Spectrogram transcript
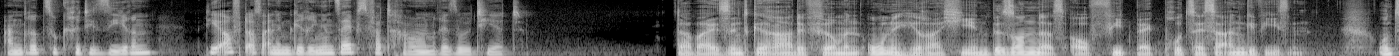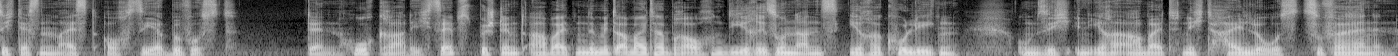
andere zu kritisieren, die oft aus einem geringen Selbstvertrauen resultiert. Dabei sind gerade Firmen ohne Hierarchien besonders auf Feedback-Prozesse angewiesen und sich dessen meist auch sehr bewusst. Denn hochgradig selbstbestimmt arbeitende Mitarbeiter brauchen die Resonanz ihrer Kollegen, um sich in ihrer Arbeit nicht heillos zu verrennen.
